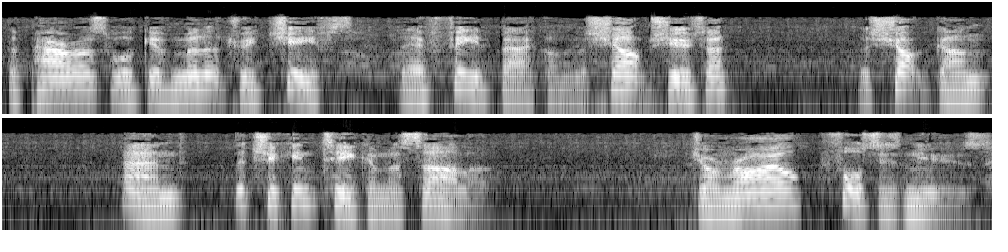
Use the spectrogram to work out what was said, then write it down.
the Paras will give military chiefs their feedback on the sharpshooter, the shotgun, and the chicken tikka masala. John Ryle, Forces News.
